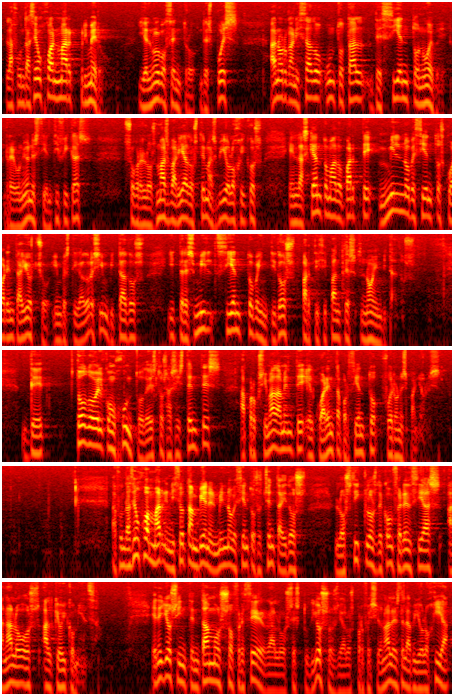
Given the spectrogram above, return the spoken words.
la Fundación Juan Marc I y el nuevo centro después han organizado un total de 109 reuniones científicas sobre los más variados temas biológicos en las que han tomado parte 1.948 investigadores invitados y 3.122 participantes no invitados. De todo el conjunto de estos asistentes, aproximadamente el 40% fueron españoles. La Fundación Juan Mar inició también en 1982 los ciclos de conferencias análogos al que hoy comienza. En ellos intentamos ofrecer a los estudiosos y a los profesionales de la biología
